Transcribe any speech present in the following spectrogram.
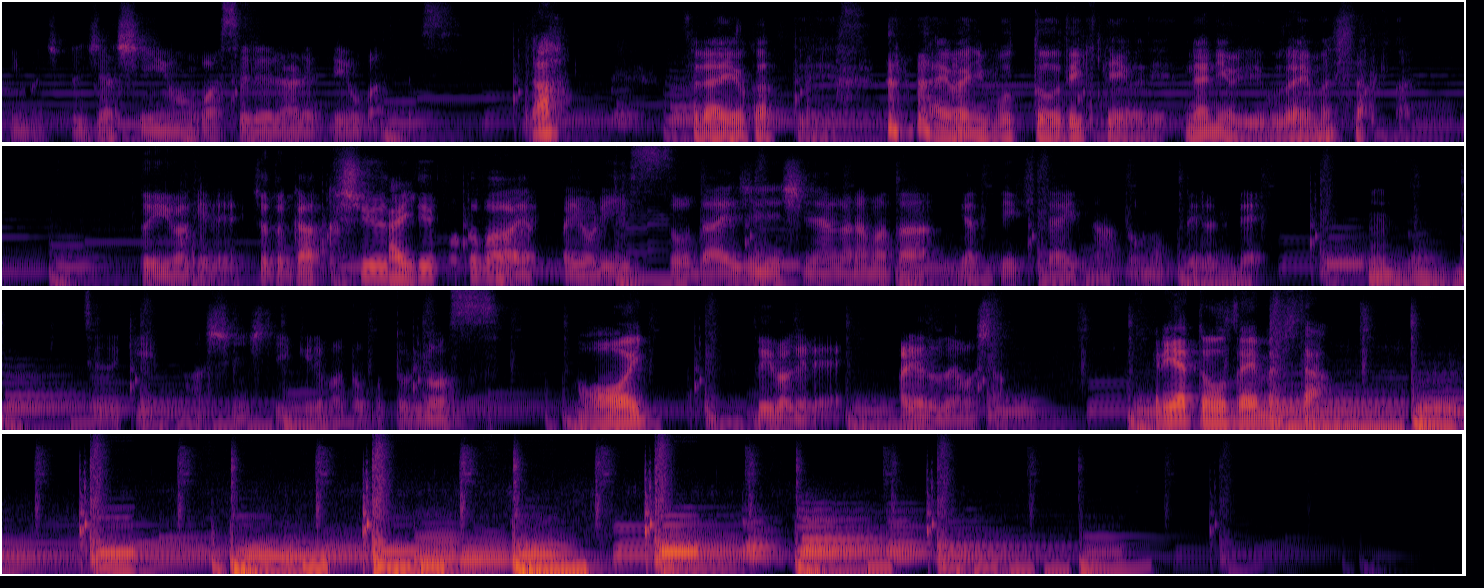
今ちょっと邪心を忘れられてよかったです。あ、それは良かったです。対話に没頭できたようで、何よりでございました。というわけで、ちょっと学習っていう言葉はやっぱより一層大事にしながらまたやっていきたいなと思ってるんで、うん続き発信していければと思っております。うん、はい。というわけで、ありがとうございました。ありがとうございました。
